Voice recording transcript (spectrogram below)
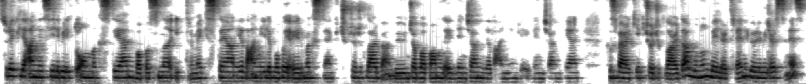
sürekli annesiyle birlikte olmak isteyen, babasını ittirmek isteyen ya da anneyle babayı ayırmak isteyen küçük çocuklar ben büyüyünce babamla evleneceğim ya da annemle evleneceğim diyen kız ve erkek çocuklarda bunun belirtilerini görebilirsiniz.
